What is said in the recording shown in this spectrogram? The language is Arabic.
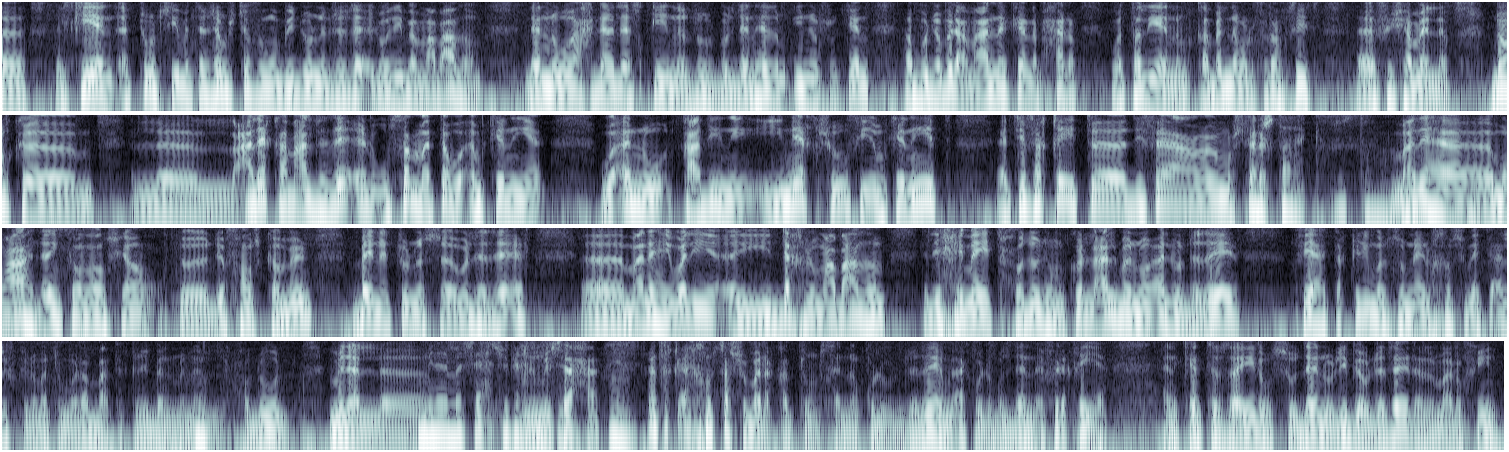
الكيان التونسي ما تنجمش تفهموا بدون الجزائر وليبيا مع بعضهم. لأنه إحنا لاصقين زوز بلدان هذم إنه كان أبو جبل معنا كان بحر والطليان. مقابلنا والفرنسيس آه، في شمالنا. donc آه، العلاقة مع الجزائر وثم توا إمكانية وأنه قاعدين يناقشوا في إمكانية اتفاقية آه، دفاع مشترك. مشترك معناها معاهدة une convention défense commune بين تونس والجزائر معناها يولي يدخلوا مع بعضهم لحماية حدودهم الكل علما وان الجزائر فيها تقريبا 800 500 ألف كيلومتر مربع تقريبا من الحدود من من المساحة من المساحة. 15 مرة قد تونس خلينا نقول الجزائر من أكبر البلدان الأفريقية. يعني كانت إسرائيل والسودان وليبيا والجزائر المعروفين.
